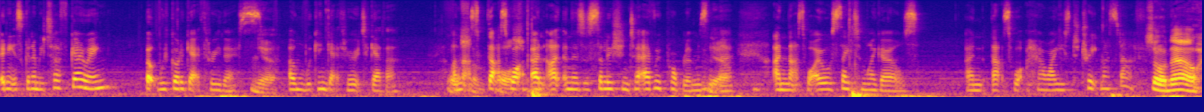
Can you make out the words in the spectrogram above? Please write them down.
and it's going to be tough going, but we've got to get through this, Yeah. and we can get through it together." And that's Awesome, what, and, and there's a solution to every problem, isn't Yeah. there? And that's what I always say to my girls, and that's what how I used to treat my staff. So now,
